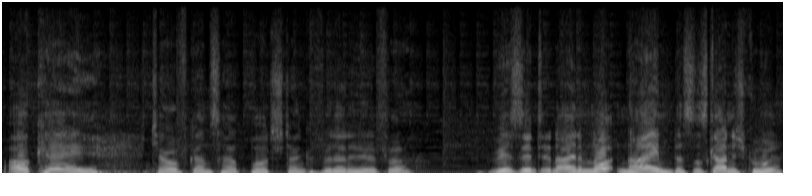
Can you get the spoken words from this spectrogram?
Okay. Chaufgans Hardbot, danke für deine Hilfe. Wir sind in einem Nord... Nein, das ist gar nicht cool.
